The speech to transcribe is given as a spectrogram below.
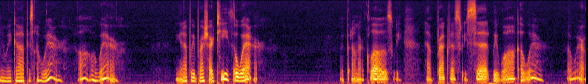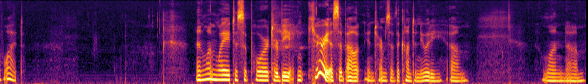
we wake up is aware. Oh, aware. We get up, we brush our teeth, aware. We put on our clothes, we have breakfast, we sit, we walk, aware. Aware of what? And one way to support or be curious about, in terms of the continuity, um, one um,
